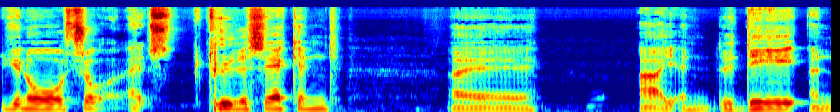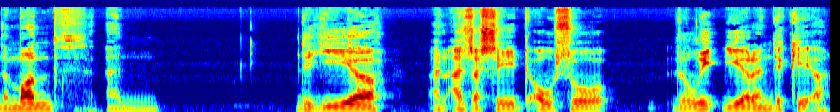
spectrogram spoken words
you know, so it's to the second, uh, aye, and the day and the month and the year, and as I said, also the leap year indicator.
